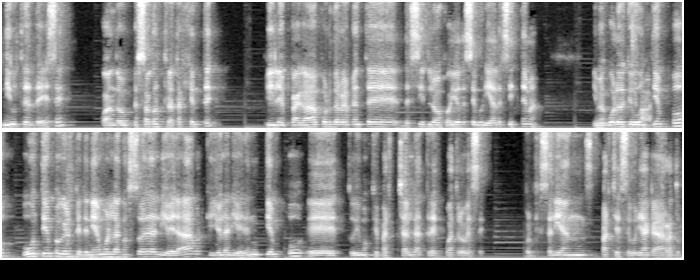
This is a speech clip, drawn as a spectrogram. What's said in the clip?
New 3DS, cuando empezó a contratar gente y le pagaba por de repente decir los hoyos de seguridad del sistema. Y me acuerdo que hubo Ah. un tiempo, hubo un tiempo que los que teníamos la consola liberada, porque yo la liberé en un tiempo, eh, tuvimos que parcharla tres, cuatro veces, porque salían parches de seguridad cada rato.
